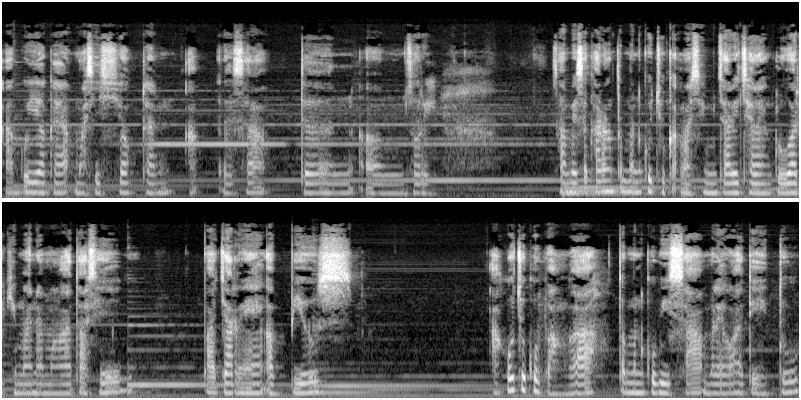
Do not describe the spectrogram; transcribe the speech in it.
Aku ya kayak masih shock dan uh, dan um, sorry. Sampai sekarang temanku juga masih mencari jalan keluar gimana mengatasi pacarnya yang abuse. Aku cukup bangga temanku bisa melewati itu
